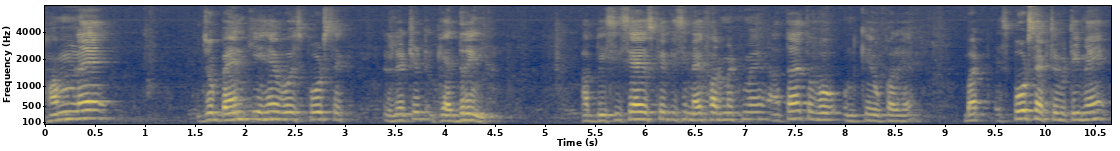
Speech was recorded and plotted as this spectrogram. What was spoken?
हमने जो बैन की है वो स्पोर्ट्स से रिलेटेड गैदरिंग अब बीसीसीआई इसके किसी नए फॉर्मेट में आता है तो वो उनके ऊपर है। बट स्पोर्ट्स एक्टिविटी में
